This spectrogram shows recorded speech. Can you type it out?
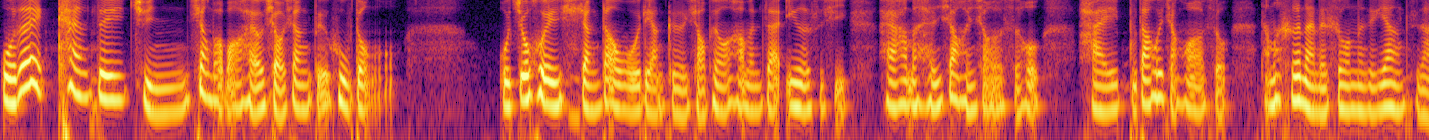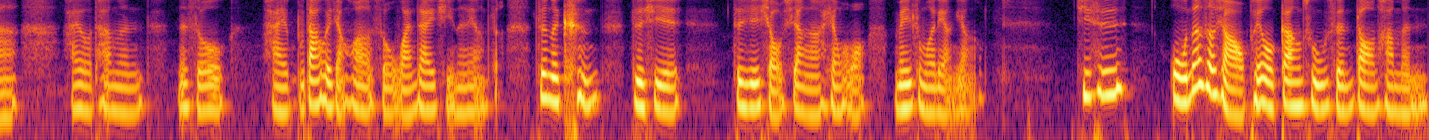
我在看这一群象宝宝还有小象的互动哦，我就会想到我两个小朋友他们在婴儿时期，还有他们很小很小的时候，还不大会讲话的时候，他们喝奶的时候那个样子啊，还有他们。那时候还不大会讲话的时候，玩在一起那个样子，真的跟这些这些小象啊、象宝宝没什么两样。其实我那时候小朋友刚出生到他们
